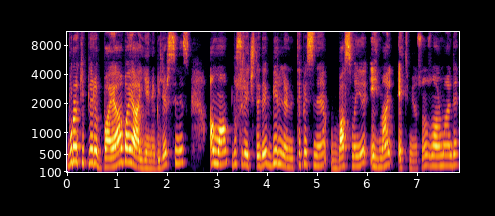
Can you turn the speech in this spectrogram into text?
Bu rakipleri baya baya yenebilirsiniz. Ama bu süreçte de birilerinin tepesine basmayı ihmal etmiyorsunuz. Normalde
